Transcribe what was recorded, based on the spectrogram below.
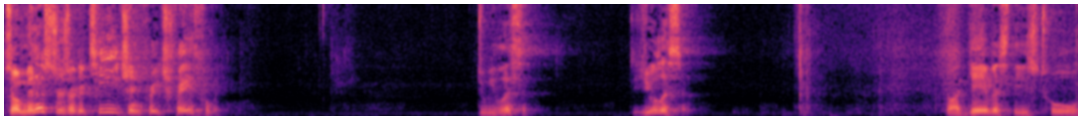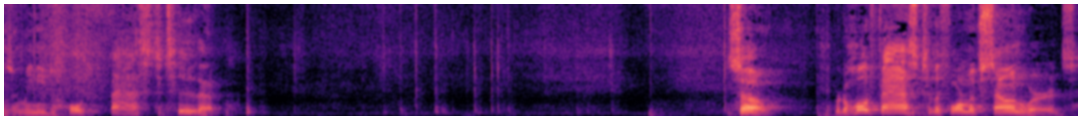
So ministers are to teach and preach faithfully. Do we listen? Do you listen? God gave us these tools and we need to hold fast to them. So, we're to hold fast to the form of sound words,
